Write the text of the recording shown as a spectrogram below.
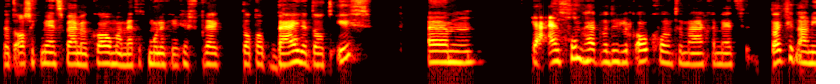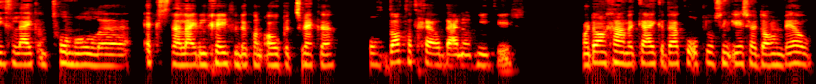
Dat als ik mensen bij me komen met het moeilijke gesprek, dat dat beide dat is. Um, ja, en soms hebben we natuurlijk ook gewoon te maken met dat je nou niet gelijk een trommel uh, extra leidinggevende kan opentrekken. Of dat het geld daar nog niet is. Maar dan gaan we kijken welke oplossing is er dan wel.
